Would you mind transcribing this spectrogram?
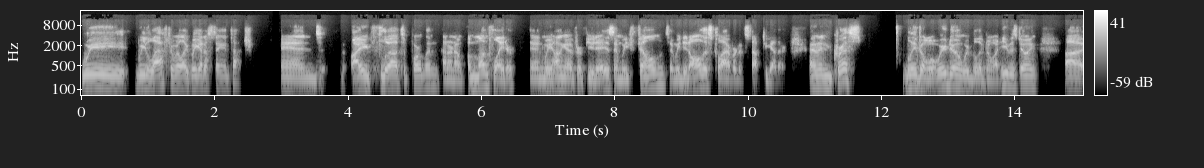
we we left, and we're like, we got to stay in touch. And I flew out to Portland. I don't know, a month later, and we hung out for a few days, and we filmed, and we did all this collaborative stuff together. And then Chris believed in what we were doing. We believed in what he was doing uh,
